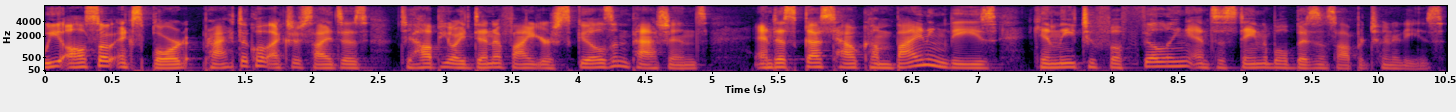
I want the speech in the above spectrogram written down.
We also explored practical exercises to help you identify your skills and passions and discussed how combining these can lead to fulfilling and sustainable business opportunities.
